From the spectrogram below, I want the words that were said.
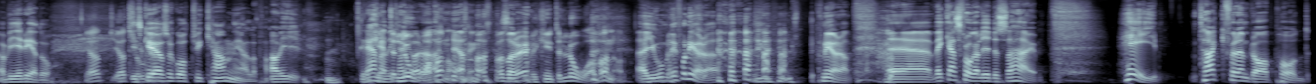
Ja, vi är redo. Jag, jag vi ska det. göra så gott vi kan i alla fall. Ja, vi, mm. Det är det vi kan inte lova göra. någonting. Ja, vad sa du? Vi kan ju inte lova något. Ja, jo, men det får ni göra. det får ni göra. Eh, veckans fråga lyder så här. Hej! Tack för en bra podd.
